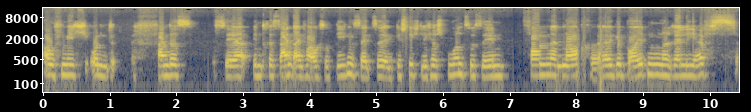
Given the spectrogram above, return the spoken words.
auf mich und fand es sehr interessant, einfach auch so Gegensätze geschichtlicher Spuren zu sehen. Von noch äh, Gebäuden, Reliefs,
